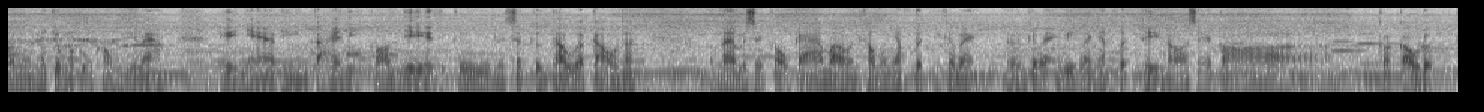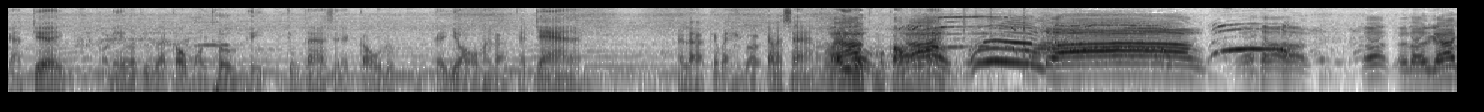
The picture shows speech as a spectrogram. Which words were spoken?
nên nói chung là cũng không có gì làm Thì ở nhà thì hiện tại thì có về thì cứ xách cần câu ra câu thôi Hôm nay mình sẽ câu cá mà mình không có nhấp vịt nha các bạn Thường các bạn biết là nhấp vịt thì nó sẽ có ờ, có câu được cá trê còn nếu mà chúng ta câu mồi thường thì chúng ta sẽ câu được cá dồ hay là cá tra thôi. hay là các bạn gọi là cá la sa đấy rồi cũng có con nữa các bạn wow wow Đó, từ từ kìa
